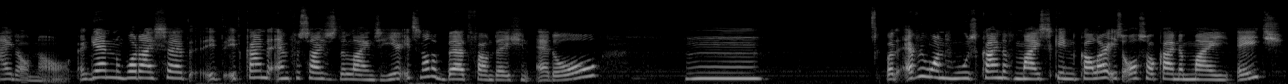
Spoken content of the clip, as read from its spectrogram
I don't know. Again, what I said, it, it kind of emphasizes the lines here. It's not a bad foundation at all. Hmm. But everyone who's kind of my skin color is also kind of my age.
